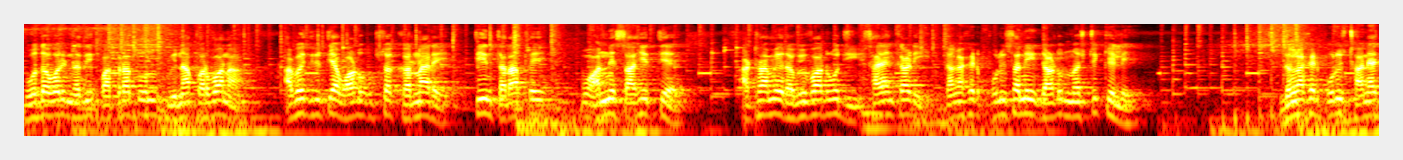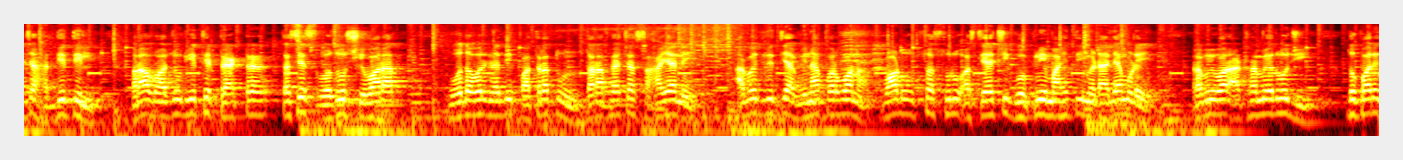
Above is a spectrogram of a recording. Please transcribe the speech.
गोदावरी नदी पात्रातून विनापरवाना अवैधरित्या वाळू उपसा करणारे तीन तराफे व अन्य साहित्य अठरा मे रविवार रोजी सायंकाळी गंगाखेड पोलिसांनी जाडून नष्ट केले. गंगाखेड पोलीस ठाण्याच्या हद्दीतील राजूर येथे ट्रॅक्टर तसेच वजूर शिवारात गोदावरी नदी पात्रातून तराफ्याच्या सहाय्याने अवैधरित्या विनापरवाना वाढ उपसा सुरू असल्याची गोपनीय माहिती मिळाल्यामुळे रविवार अठरा मे रोजी दुपारी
